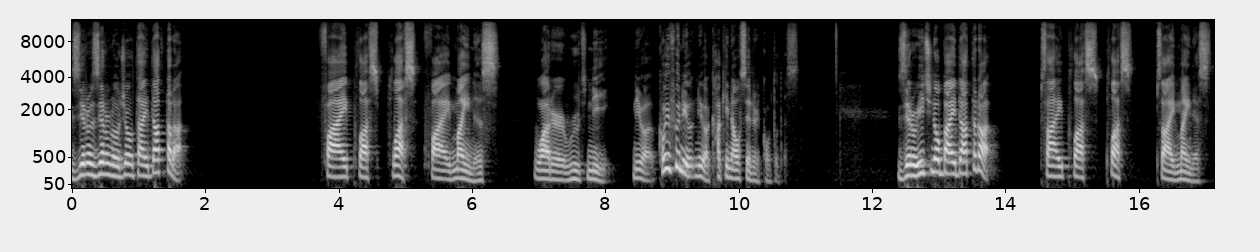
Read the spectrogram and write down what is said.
00の状態だったら、phi plus plus phi minus 割る root 2には、こういうふうには書き直せることです。01の場合だったら、psi plus plus psi minus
